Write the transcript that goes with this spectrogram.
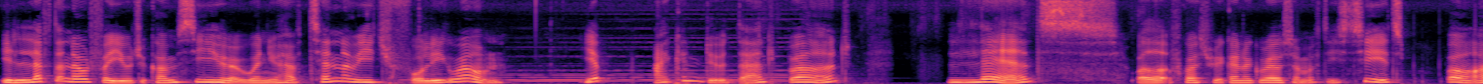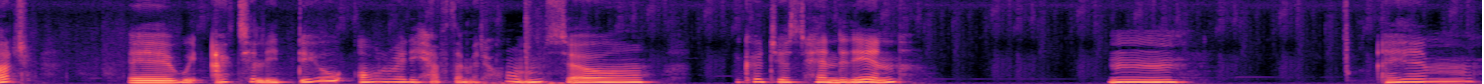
She left a note for you to come see her when you have 10 of each fully grown. Yep, I can do that, but let's... Well, of course we're gonna grow some of these seeds, but uh, we actually do already have them at home, so we could just hand it in. Hmm. Um,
